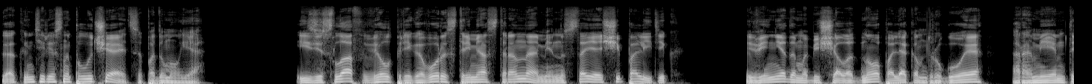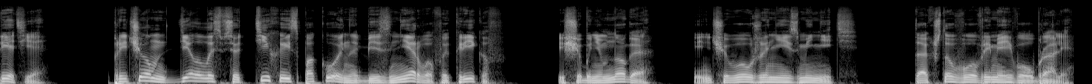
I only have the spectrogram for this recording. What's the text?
«Как интересно получается», — подумал я. Изислав вел переговоры с тремя сторонами, настоящий политик. Венедам обещал одно, полякам другое, а ромеям третье. Причем делалось все тихо и спокойно, без нервов и криков. Еще бы немного, и ничего уже не изменить. Так что вовремя его убрали.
